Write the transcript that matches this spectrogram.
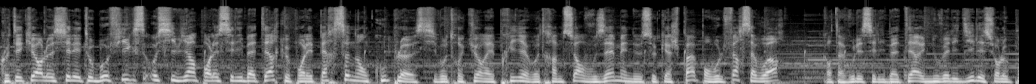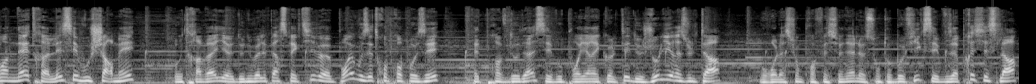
Côté cœur, le ciel est au beau fixe, aussi bien pour les célibataires que pour les personnes en couple. Si votre cœur est pris, votre âme sœur vous aime et ne se cache pas pour vous le faire savoir. Quant à vous les célibataires, une nouvelle idylle est sur le point de naître, laissez-vous charmer. Au travail, de nouvelles perspectives pourraient vous être proposées. Faites preuve d'audace et vous pourriez récolter de jolis résultats. Vos relations professionnelles sont au beau fixe et vous appréciez cela.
